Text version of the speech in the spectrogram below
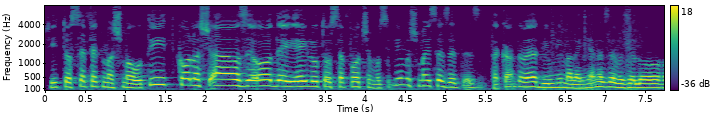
שהיא תוספת משמעותית, כל השאר זה עוד אי אילו תוספות שמוסיפים בשמע ישראל, זה, זה תקנת והיה דיונים על העניין הזה וזה לא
